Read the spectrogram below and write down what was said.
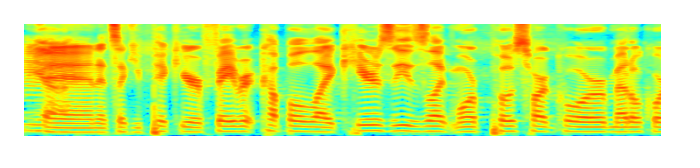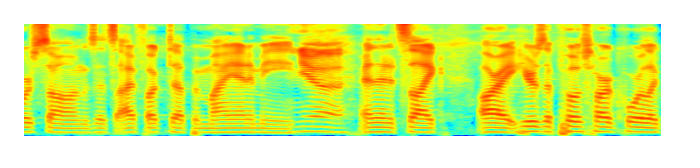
Yeah. And it's like you pick your favorite couple. Like here's these like more post-hardcore metalcore songs. That's I fucked up and my enemy. Yeah. And then it's like, all right, here's a post-hardcore like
